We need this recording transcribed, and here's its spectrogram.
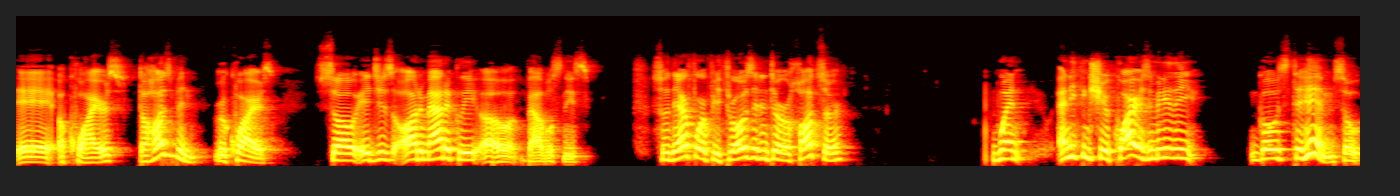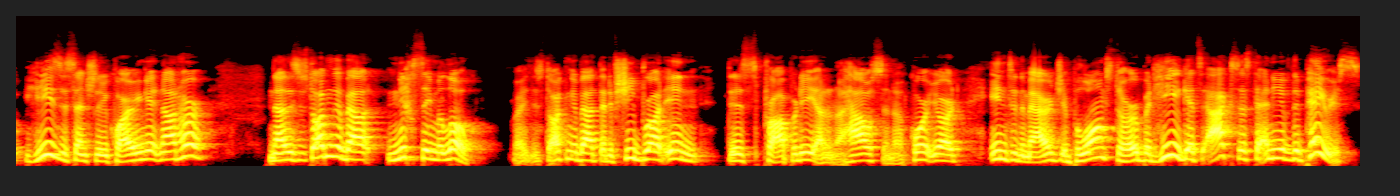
uh, acquires, the husband requires. So it just automatically, oh, Babel sneeze. So therefore, if he throws it into her chotzer, when anything she acquires immediately goes to him. So he's essentially acquiring it, not her. Now this is talking about nichse melog, right? It's talking about that if she brought in this property, I don't know, a house and a courtyard into the marriage, it belongs to her, but he gets access to any of the payers.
